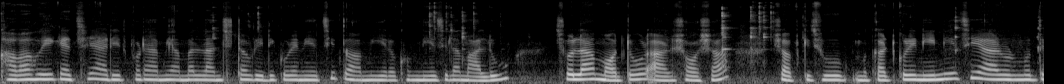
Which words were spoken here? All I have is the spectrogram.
খাওয়া হয়ে গেছে আর এরপরে আমি আমার লাঞ্চটাও রেডি করে নিয়েছি। তো আমি এরকম নিয়েছিলাম আলু ছোলা, মটর আর শসা সব কিছু কাট করে নিয়ে নিয়েছি আর ওর মধ্যে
